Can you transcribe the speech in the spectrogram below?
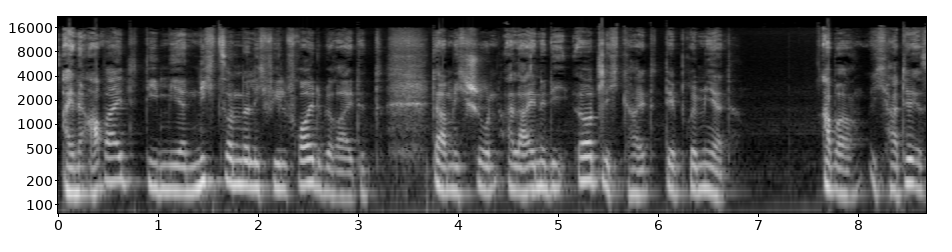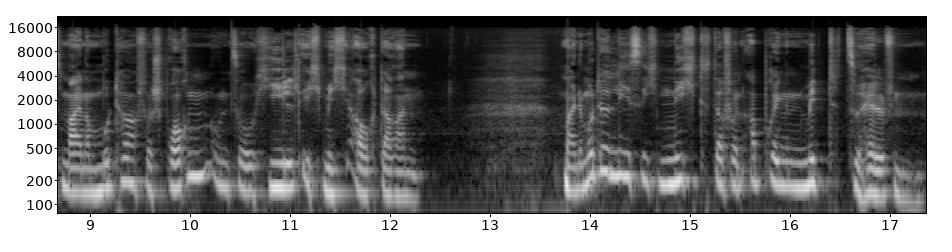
Eine Arbeit, die mir nicht sonderlich viel Freude bereitet, da mich schon alleine die Örtlichkeit deprimiert. Aber ich hatte es meiner Mutter versprochen und so hielt ich mich auch daran. Meine Mutter ließ sich nicht davon abbringen, mitzuhelfen.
